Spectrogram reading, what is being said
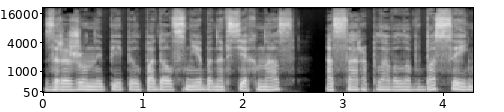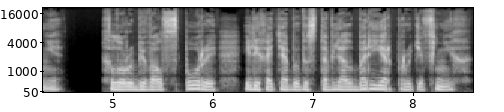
Зараженный пепел падал с неба на всех нас, а Сара плавала в бассейне. Хлор убивал споры или хотя бы выставлял барьер против них.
